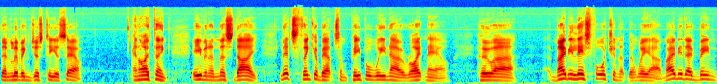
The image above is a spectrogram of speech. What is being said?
than living just to yourself. And I think, even in this day, let's think about some people we know right now who are maybe less fortunate than we are. Maybe they've been,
